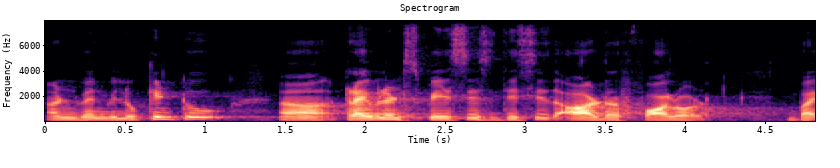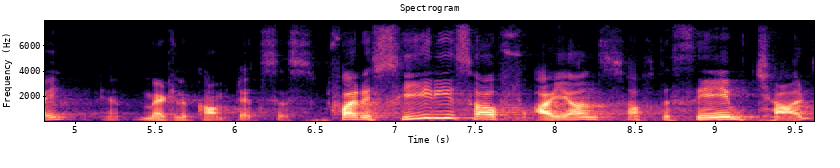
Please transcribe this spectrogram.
And when we look into uh, trivalent species this is the order followed by uh, metal complexes. For a series of ions of the same charge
